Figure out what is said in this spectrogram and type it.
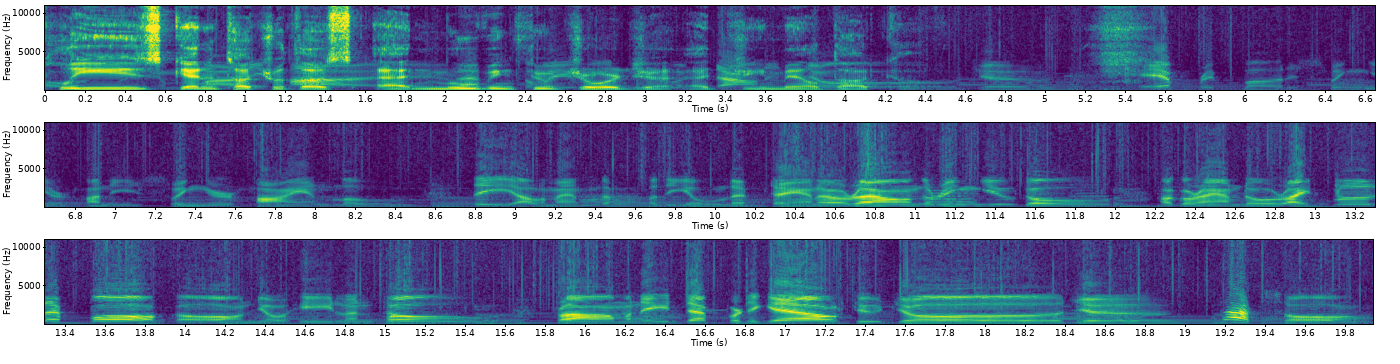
please get in touch with us at movingthroughgeorgia at gmail.com. Everybody swing your honey, swing your high and low. The allemande left for the old left hand, around the ring you go. A grand old right left walk on your heel and toe. Pretty gal to Georgia. That's all.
